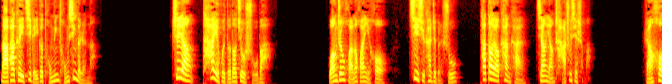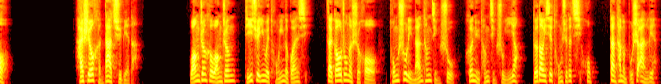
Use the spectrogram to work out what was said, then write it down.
哪怕可以寄给一个同名同姓的人呢？这样他也会得到救赎吧。王峥缓了缓以后。继续看这本书，他倒要看看江阳查出些什么。然后，还是有很大区别的。王峥和王峥的确因为同音的关系，在高中的时候同书里男藤井树和女藤井树一样，得到一些同学的起哄。但他们不是暗恋，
